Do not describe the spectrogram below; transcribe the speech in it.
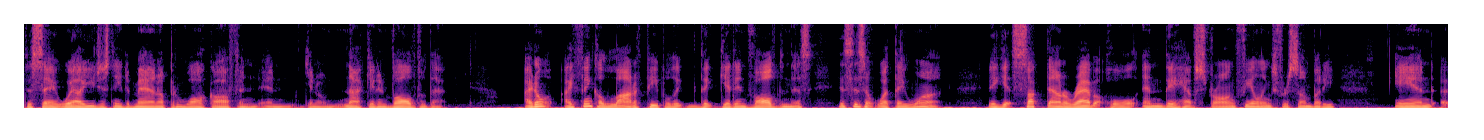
to say, well, you just need to man up and walk off and, and you know, not get involved with that. I don't I think a lot of people that, that get involved in this, this isn't what they want. They get sucked down a rabbit hole and they have strong feelings for somebody. And, uh,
